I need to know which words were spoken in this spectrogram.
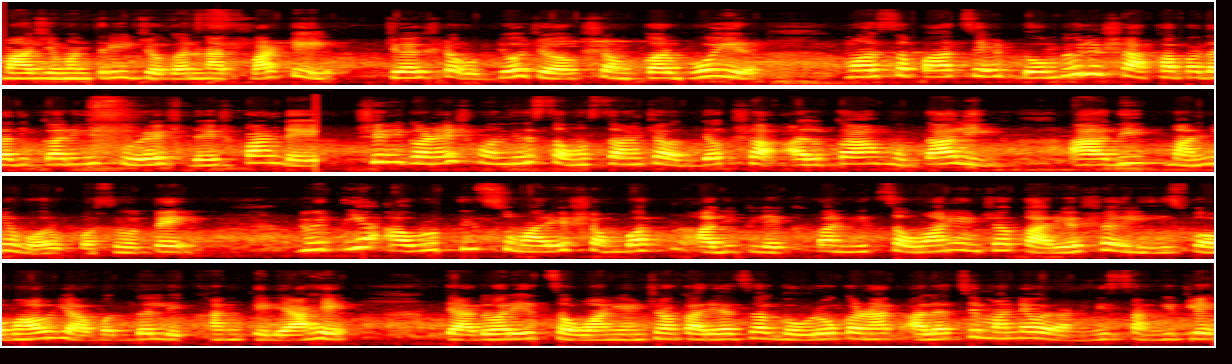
माजी मंत्री जगन्नाथ पाटील ज्येष्ठ उद्योजक शंकर भोईर मसपाचे डोंबिवली शाखा पदाधिकारी सुरेश देशपांडे श्री गणेश मंदिर संस्थानच्या अध्यक्षा अलका मुतालिक आदी मान्यवर उपस्थित होते. द्वितीय आवृत्तीत सुमारे शंभरहून अधिक लेखकांनी चव्हाण यांच्या कार्यशैली स्वभाव याबद्दल लेखन केले आहे. त्याद्वारे चव्हाण यांच्या कार्याचा गौरव करण्यात आल्याचे मान्यवरांनी सांगितले.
